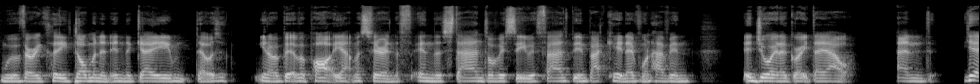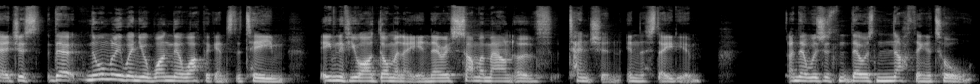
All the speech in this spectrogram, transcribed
We were very clearly dominant in the game. There was a, you know a bit of a party atmosphere in the in the stands, obviously with fans being back in, everyone having enjoying a great day out, and yeah, just that Normally, when you're one 0 up against the team, even if you are dominating, there is some amount of tension in the stadium, and there was just there was nothing at all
